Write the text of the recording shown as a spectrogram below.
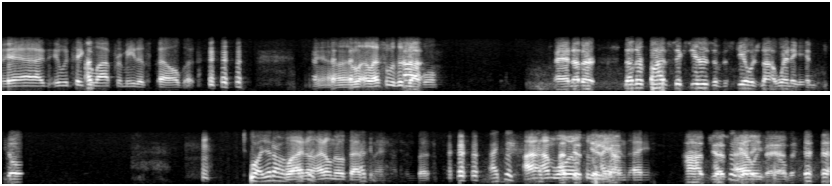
yeah, it would take a lot for me to spell, but yeah, unless it was a Uh, double. And another another five six years of the Steelers not winning, and you know, well, you know, Well, I I don't, think, I don't know if that's going to happen, but I think I, I'm loyal just to kidding. the end. I I'm just I kidding, always man.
